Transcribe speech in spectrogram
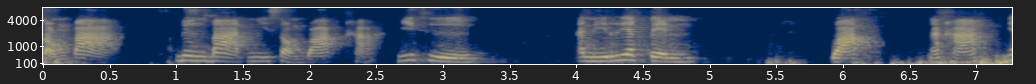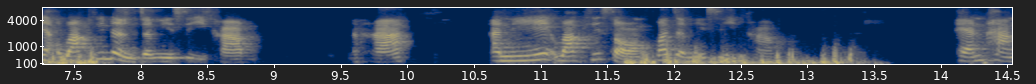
สองบาท หนึ่งบาทมีสองวรรคค่ะ นี่คืออันนี้เรียกเป็นวรรคนะคะ เนี่ยวรรคที่หนึ่งจะมีสี่คำนะคะ อันนี้วรรคที่สองก็จะมีสี่คำแผนผัง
